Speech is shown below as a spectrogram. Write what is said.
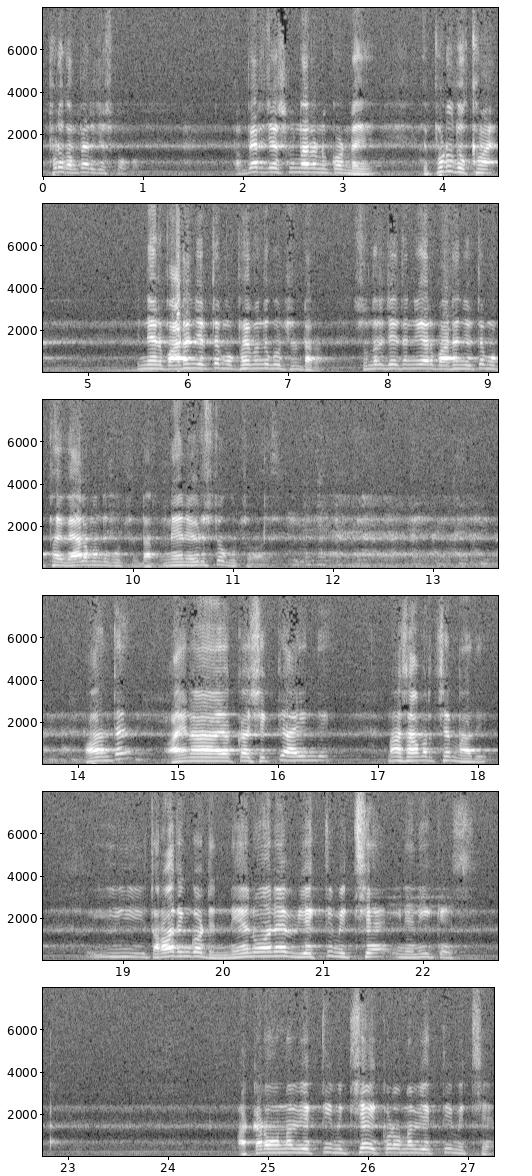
ఎప్పుడు కంపేర్ చేసుకోకూడదు కంపేర్ చేసుకున్నారనుకోండి ఎప్పుడు దుఃఖమే. నేను పాఠం చెప్తే ముప్పై మంది కూర్చుంటారు. సుందర చైతన్య గారు పాఠం చెప్తే ముప్పై వేల మంది కూర్చుంటారు. నేను ఏడుస్తూ కూర్చోవాలి. అంతే ఆయన యొక్క శక్తి అయింది. నా సామర్థ్యం నాది. ఈ తర్వాత ఇంకోటి నేను అనే వ్యక్తి మిథ్యే ఇన్ ఎనీ కేస్. అక్కడ ఉన్న వ్యక్తి మిథ్యే ఇక్కడ ఉన్న వ్యక్తి మిథ్యే.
